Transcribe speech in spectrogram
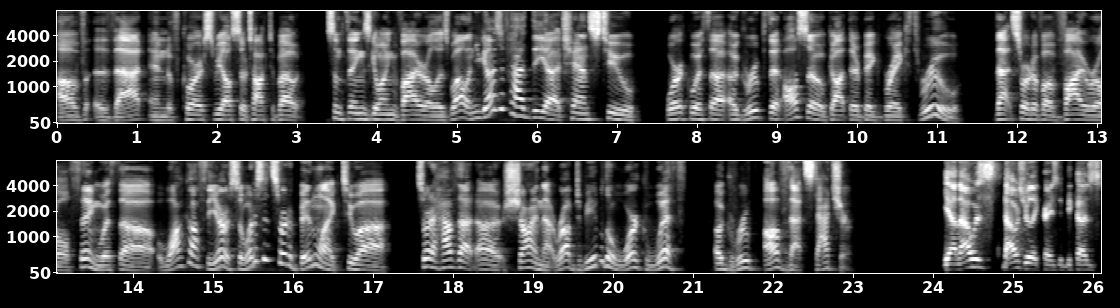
of that. And of course, we also talked about some things going viral as well. And you guys have had the uh, chance to work with uh, a group that also got their big break through that sort of a viral thing with uh, Walk Off the Earth. So, what has it sort of been like to uh, sort of have that uh, shine, that rub, to be able to work with a group of that stature? Yeah, that was that was really crazy because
